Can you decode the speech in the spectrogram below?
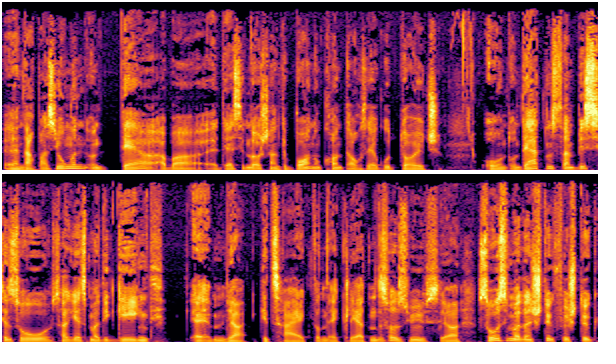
äh, Nachbarsjungen und der aber, der ist in Deutschland geboren und konnte auch sehr gut Deutsch. Und, und der hat uns dann ein bisschen so, sage ich jetzt mal, die Gegend ähm, ja, gezeigt und erklärt. Und das war süß, ja. So sind wir dann Stück für Stück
